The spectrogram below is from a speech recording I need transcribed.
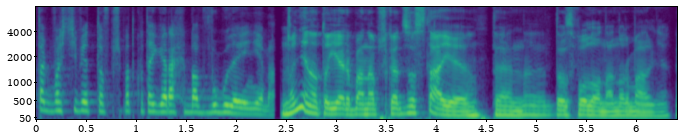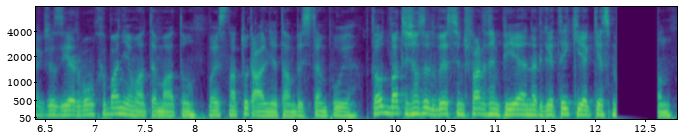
Tak właściwie to w przypadku Tigera chyba w ogóle jej nie ma. No nie, no to yerba na przykład zostaje ten y, dozwolona normalnie. Także z yerbą chyba nie ma tematu, bo jest naturalnie tam występuje. Kto w 2024 pije energetyki, jak jest m***on?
